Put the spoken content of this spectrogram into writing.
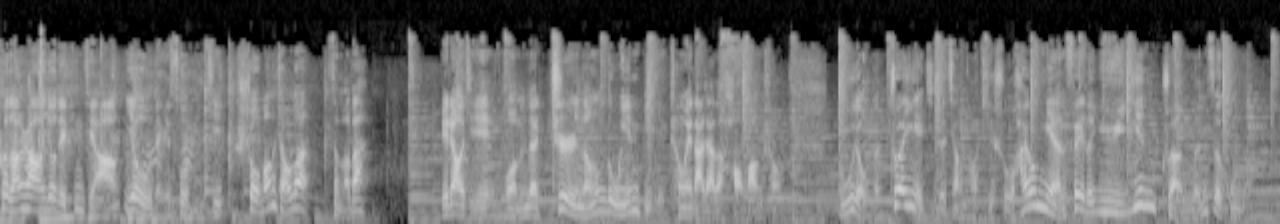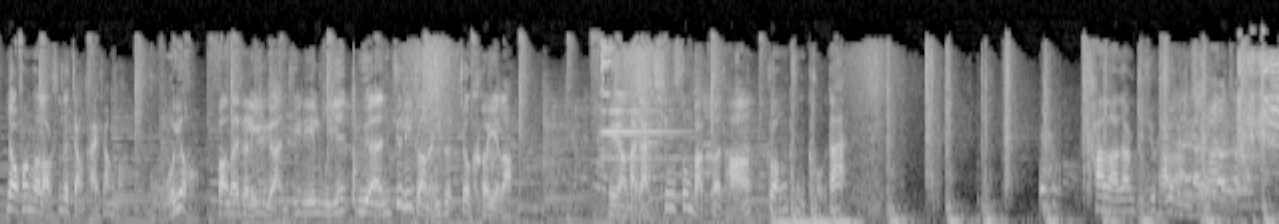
课堂上又得听讲，又得做笔记，手忙脚乱怎么办？别着急，我们的智能录音笔成为大家的好帮手。独有的专业级的降噪技术，还有免费的语音转文字功能，要放到老师的讲台上吗？不用，放在这里远距离录音、远距离转文字就可以了，可以让大家轻松把课堂装进口袋。看了，咱们必须看了。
